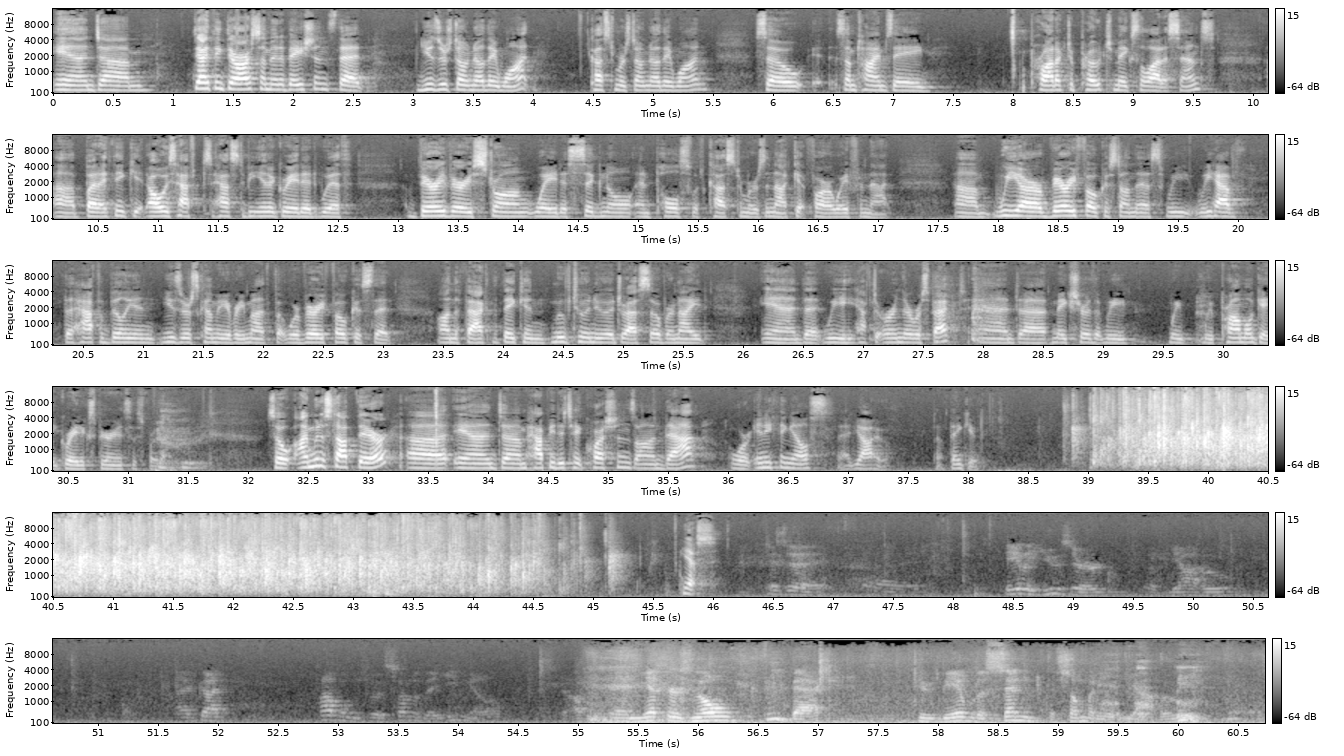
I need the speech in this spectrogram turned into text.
And um, I think there are some innovations that users don't know they want, customers don't know they want. So sometimes a product approach makes a lot of sense, uh, but I think it always to, has to be integrated with a very, very strong way to signal and pulse with customers and not get far away from that. Um, we are very focused on this. We, we have the half a billion users coming every month, but we're very focused that, on the fact that they can move to a new address overnight and that we have to earn their respect and uh, make sure that we, we, we, promulgate great experiences for them. So I'm going to stop there, uh, and I'm happy to take questions on that or anything else at Yahoo. So thank you. Yes? As a uh, daily user, of Yahoo, I've got problems with some of the email stuff, and yet there's no feedback to be able to send to somebody at Yahoo you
